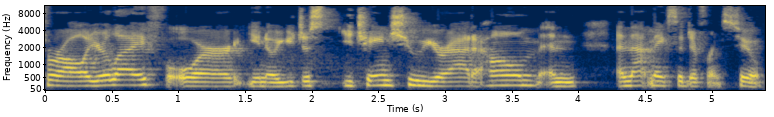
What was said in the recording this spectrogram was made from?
for all your life or you know you just you change who you're at at home and and that makes a difference too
